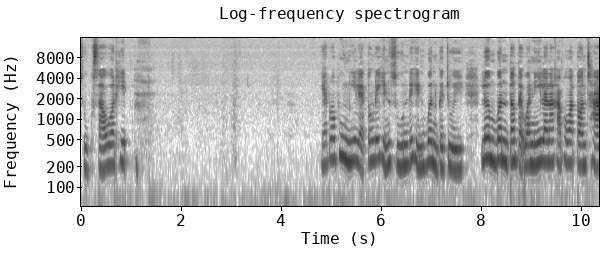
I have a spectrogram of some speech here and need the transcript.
ศุกร์เสาร์อาทิตย์แอดว่าพรุ่งนี้แหละต้องได้เห็นศูนย์ได้เห็นเบิ้ลกระจุย เริ่มเบิ้ลตั้งแต่วันนี้แล้วนะคะ เพราะว่าตอนเช้า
